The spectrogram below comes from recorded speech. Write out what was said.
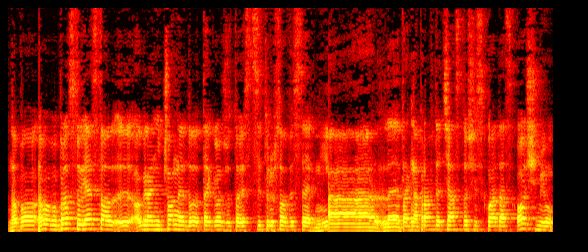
No bo, no bo po prostu jest to ograniczone do tego, że to jest cytrusowy sernik, ale tak naprawdę ciasto się składa z ośmiu,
